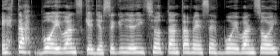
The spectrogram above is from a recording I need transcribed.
estas boy bands, que yo sé que yo he dicho tantas veces boy bands hoy,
